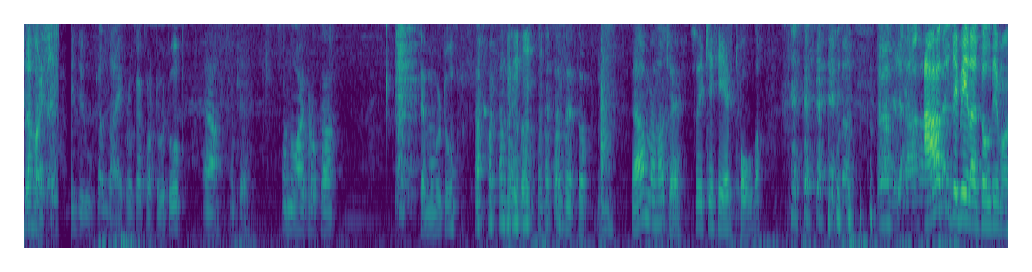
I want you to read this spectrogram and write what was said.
Det har jeg ikke. Vi dro fra deg klokka kvart over to. Ja, ok. Og nå er klokka Fem over to. Nettopp. Nettopp. Ja, men ok. Så ikke helt tolv, da. Jeg har sittet i bilen i tolv timer.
